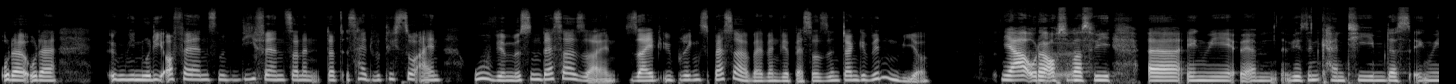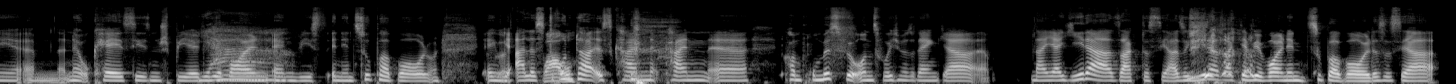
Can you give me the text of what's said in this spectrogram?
Oder, oder irgendwie nur die Offense, nur die Defense, sondern das ist halt wirklich so ein, uh, wir müssen besser sein. Seid übrigens besser, weil wenn wir besser sind, dann gewinnen wir. Ja, oder auch sowas wie äh, irgendwie, ähm, wir sind kein Team, das irgendwie ähm, eine okay Season spielt. Ja. Wir wollen irgendwie in den Super Bowl und irgendwie äh, alles wow. drunter ist kein kein äh, Kompromiss für uns, wo ich mir so denke, ja, naja, jeder sagt es ja. Also jeder sagt ja, wir wollen den Super Bowl. Das ist ja,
